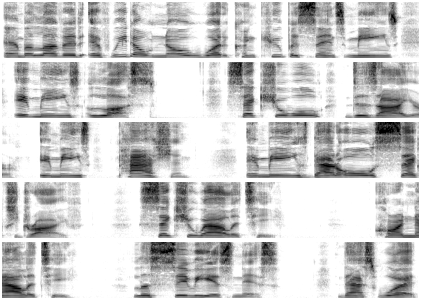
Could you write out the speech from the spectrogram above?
And beloved, if we don't know what concupiscence means, it means lust, sexual desire, it means passion, it means that old sex drive, sexuality, carnality, lasciviousness. That's what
